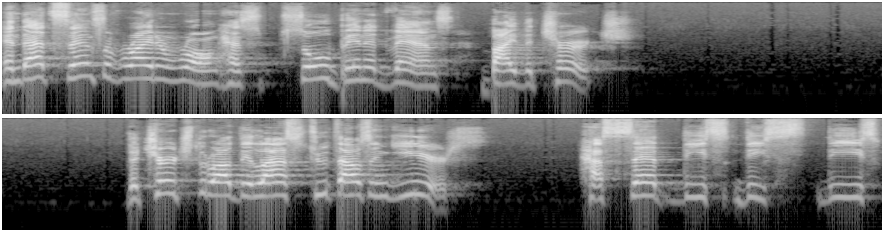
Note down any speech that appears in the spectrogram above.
And that sense of right and wrong has so been advanced by the church. The church throughout the last 2,000 years has set these, these, these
